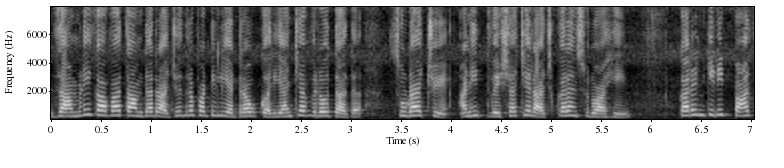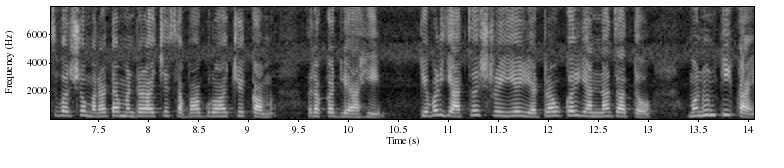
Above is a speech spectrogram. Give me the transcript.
जांभळी गावात आमदार राजेंद्र पाटील यड्रावकर यांच्या विरोधात सुडाचे आणि द्वेषाचे राजकारण सुरू आहे. कारण गेली पाच वर्ष मराठा मंडळाचे सभागृहाचे काम रखडले आहे. केवळ याचं श्रेय यड्रावकर यांना जातं. म्हणून की काय?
